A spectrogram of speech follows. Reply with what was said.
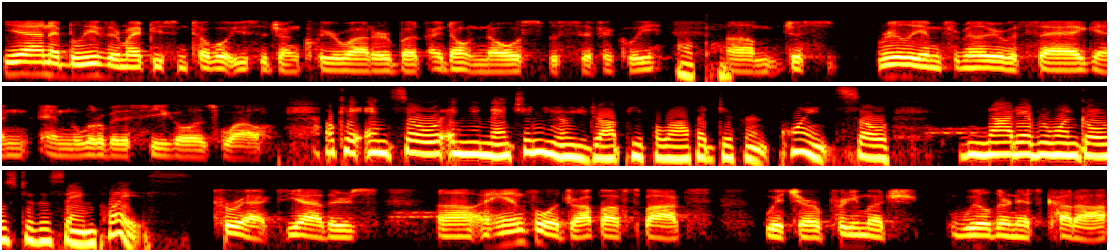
Yeah, and I believe there might be some towboat usage on Clearwater, but I don't know specifically. Okay. Um, just really am familiar with SAG and, and a little bit of Seagull as well. Okay, and so and you mentioned you know you drop people off at different points, so not everyone goes to the same place. Correct. Yeah, there's uh, a handful of drop-off spots which are pretty much wilderness cutoffs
